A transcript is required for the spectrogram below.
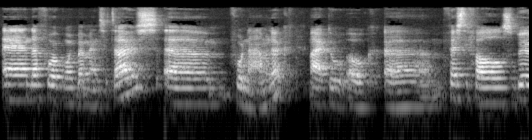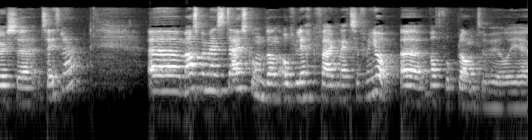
En daarvoor kom ik bij mensen thuis, ehm, voornamelijk. Maar ik doe ook ehm, festivals, beurzen, et cetera. Ehm, maar als ik bij mensen thuis kom, dan overleg ik vaak met ze van... joh, eh, wat voor planten wil je?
